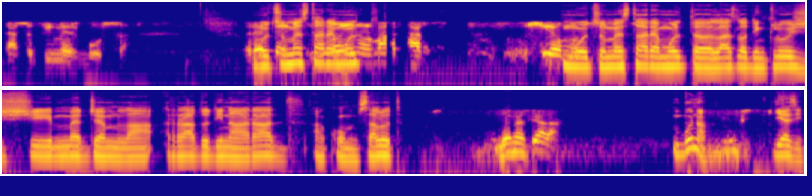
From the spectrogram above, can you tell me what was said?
ca să primești bursă. Repet, Mulțumesc tare mult! Și eu Mulțumesc tare mult, Laszlo din Cluj și mergem la Radu din Arad acum. Salut! Bună seara! Bună! Ia zi!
